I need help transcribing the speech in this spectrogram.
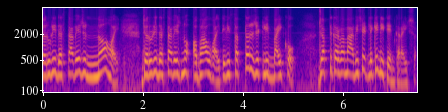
જરૂરી દસ્તાવેજ ન હોય, જરૂરી દસ્તાવેજનો અભાવ હોય તેવી સત્તર જેટલી બાઇકો જપ્ત કરવામાં આવી છે એટલે કે ડિટેન કરાઈ છે.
